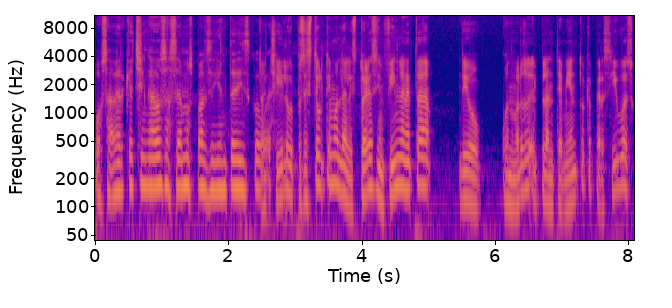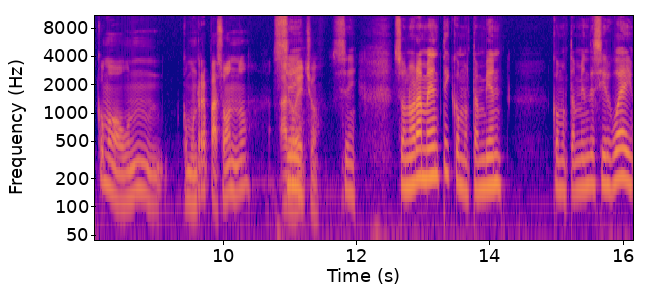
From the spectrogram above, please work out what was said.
pues a ver qué chingados hacemos para el siguiente disco. Está chilo, Pues este último, de la historia sin fin, la neta, digo, cuando menos el planteamiento que percibo es como un, como un repasón, ¿no? A lo hecho. Sí. Sonoramente y como también, como también decir, güey,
